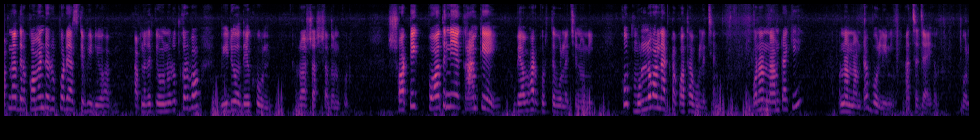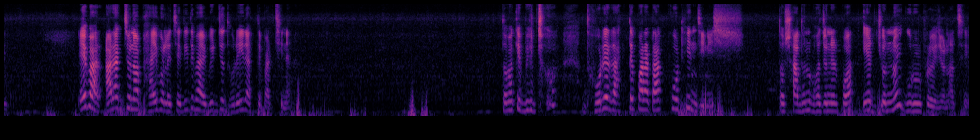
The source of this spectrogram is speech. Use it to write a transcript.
আপনাদের কমেন্টের উপরে আজকে ভিডিও হবে। আপনাদেরকে অনুরোধ করব, ভিডিও দেখুন, রস আস্বাদন করুন। সঠিক পথ নিয়ে কামকে ব্যবহার করতে বলেছেন উনি। খুব মূল্যবান একটা কথা বলেছেন। ওনার নামটা কি? ওনার নামটা বলিনি। আচ্ছা যাই হোক, বলব। এবার আর একজনা ভাই বলেছে, দিদি ভাই, বীর্য ধরেই রাখতে পারছি না। তোমাকে বীর্য ধরে রাখতে পারাটা কঠিন জিনিস। সাধন ভজনের পথ, এর জন্যই গুরুর প্রয়োজন আছে।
